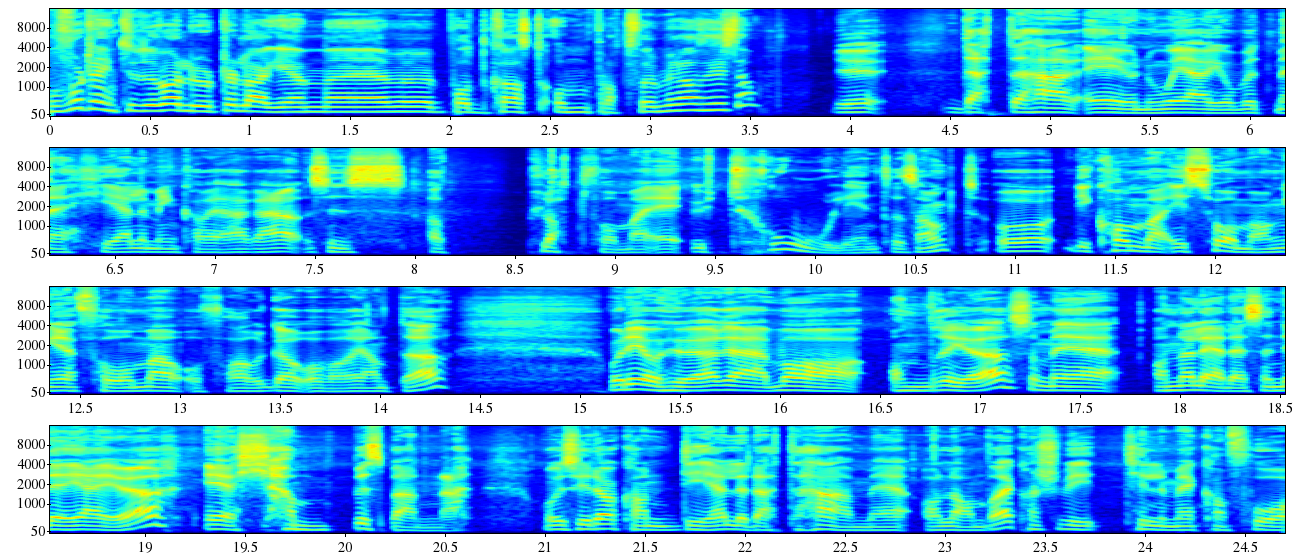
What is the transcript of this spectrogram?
Hvorfor tenkte du det var lurt å lage en podkast om plattformer? Hans Christian? Du, dette her er jo noe jeg har jobbet med hele min karriere. Syns at plattformer er utrolig interessant. Og de kommer i så mange former og farger og varianter. Og det å høre hva andre gjør, som er annerledes enn det jeg gjør, er kjempespennende. Og hvis vi da kan dele dette her med alle andre, kanskje vi til og med kan få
